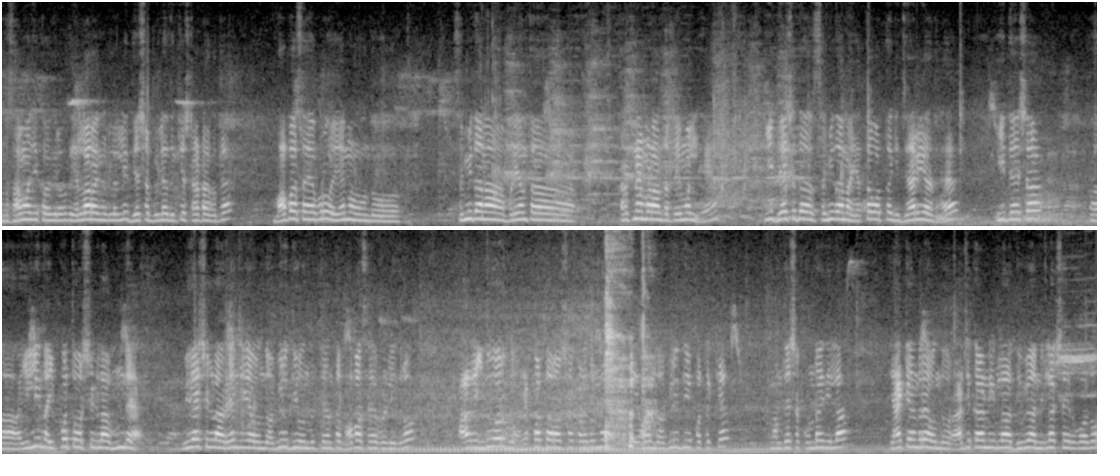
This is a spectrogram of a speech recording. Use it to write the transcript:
ಒಂದು ಸಾಮಾಜಿಕವಾಗಿರ್ಬೋದು, ಎಲ್ಲ ರಂಗಗಳಲ್ಲಿ ದೇಶ ಬೆಳೆಯೋದಕ್ಕೆ ಸ್ಟಾರ್ಟ್ ಆಗುತ್ತೆ. ಬಾಬಾ ಸಾಹೇಬರು ಏನು ಒಂದು ಸಂವಿಧಾನ ಬರೆಯೋಂಥ ಅರ್ಪಣೆ ಮಾಡೋಂಥ ಟೈಮಲ್ಲಿ ಈ ದೇಶದ ಸಂವಿಧಾನ ಯಥಾವತ್ತಾಗಿ ಜಾರಿಯಾದರೆ ಈ ದೇಶ ಇಲ್ಲಿಂದ ಇಪ್ಪತ್ತು ವರ್ಷಗಳ ಮುಂದೆ ವಿದೇಶಗಳ ರೇಂಜ್ಗೆ ಒಂದು ಅಭಿವೃದ್ಧಿ ಹೊಂದುತ್ತೆ ಅಂತ ಬಾಬಾ ಸಾಹೇಬ್ ಹೇಳಿದರು. ಆದರೆ ಇದುವರೆಗೂ ಎಪ್ಪತ್ತಾರು ವರ್ಷ ಕಳೆದ್ರೂ ಒಂದು ಅಭಿವೃದ್ಧಿ ಪಥಕ್ಕೆ ನಮ್ಮ ದೇಶ ಕೊಂಡೊಯ್ದಿಲ್ಲ. ಯಾಕೆ ಅಂದರೆ ಒಂದು ರಾಜಕಾರಣಿಗಳ ದಿವ್ಯ ನಿರ್ಲಕ್ಷ್ಯ ಇರ್ಬೋದು,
